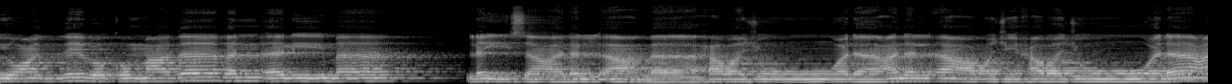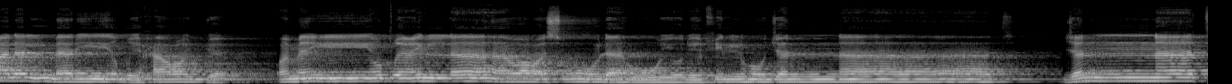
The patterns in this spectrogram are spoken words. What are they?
يعذبكم عذابا أليما. ليس على الأعمى حرج ولا على الأعرج حرج ولا على المريض حرج. ومن يطع الله ورسوله يدخله جنات جنات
